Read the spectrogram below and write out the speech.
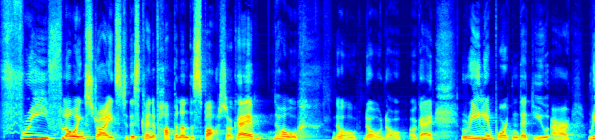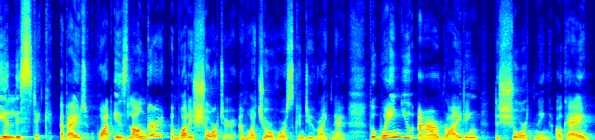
free flowing strides to this kind of hopping on the spot, okay? No. no, no, no. Okay. Really important that you are realistic about what is longer and what is shorter and what your horse can do right now. But when you are riding the shortening, okay,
